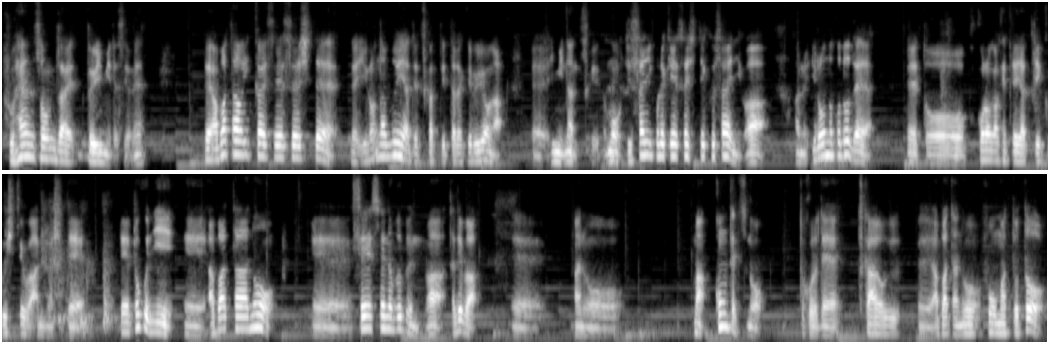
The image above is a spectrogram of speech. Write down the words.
普遍存在という意味ですよね。で、アバターを一回生成してで、いろんな分野で使っていただけるような、えー意味なんですけれども、実際にこれ形成していく際には、あのいろんなことで、えー、と心がけてやっていく必要がありまして、で特に、えーアバターの、えー生成の部分は、例えば、えーあのまあ、今月のところで使う、えーアバターのフォーマットと、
